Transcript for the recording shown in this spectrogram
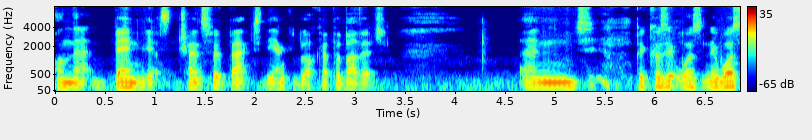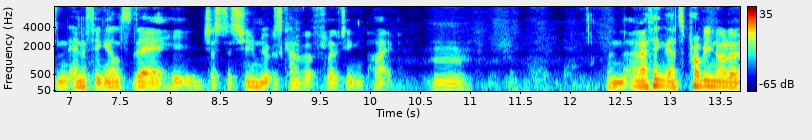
on that bend gets transferred back to the anchor block up above it. And because it wasn't there wasn't anything else there, he just assumed it was kind of a floating pipe. Mm. And and I think that's probably not a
